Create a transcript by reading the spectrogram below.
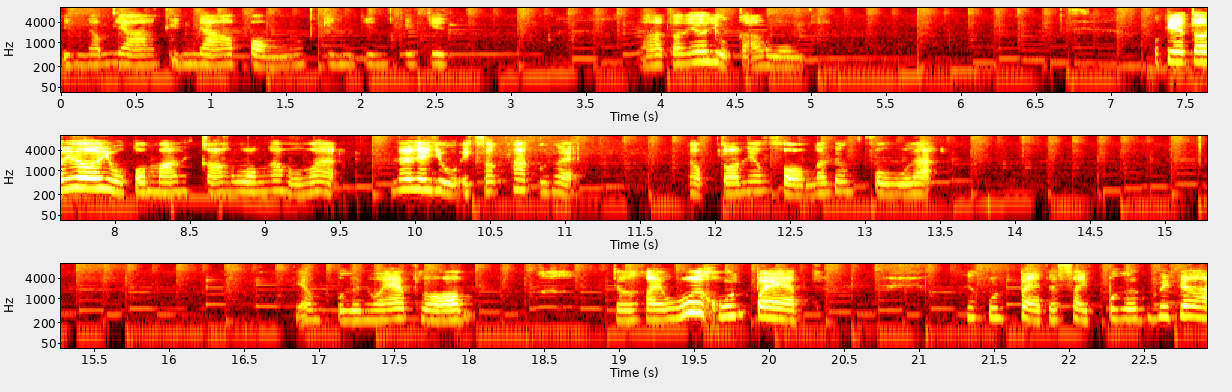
กินน้ำยา กินยาป๋อง กินกินกินกินอ่าตอนนี้เราอยู่กลางวง โอเค ตอนนี้เราอยู่ประมาณกลางวงนะผมว่า น่าจะอยู่อีกสักพักนึงแหละ กับตอนนี้ของก็เริ่มฟูละเตรียมปืนไว้พร้อม เจอใครโว้ยคูณแปดที่คูณแปดจะใส่ปืนไม่ได้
